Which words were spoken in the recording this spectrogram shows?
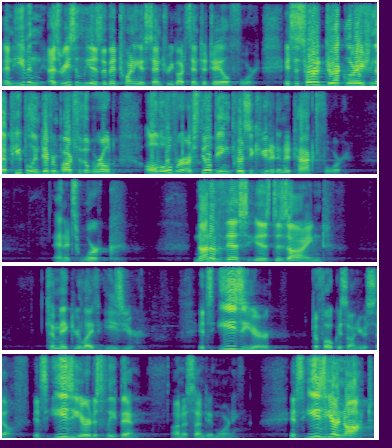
and even as recently as the mid 20th century got sent to jail for. It's a sort of declaration that people in different parts of the world all over are still being persecuted and attacked for. And it's work. None of this is designed to make your life easier. It's easier to focus on yourself. It's easier to sleep in on a Sunday morning. It's easier not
